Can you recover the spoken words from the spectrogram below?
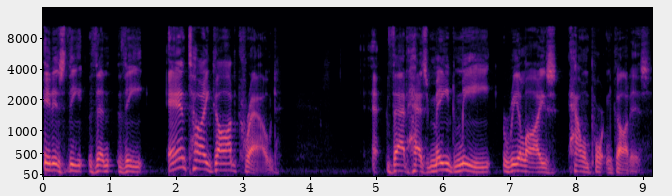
it is the the the anti-God crowd eh, that has made me realize how important God is.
